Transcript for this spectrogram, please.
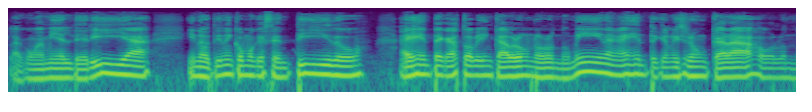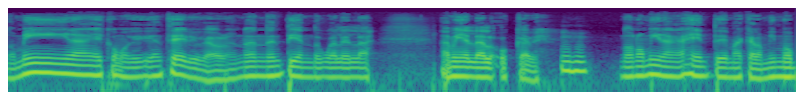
La come mierdería y no tienen como que sentido. Hay gente que actúa bien cabrón, no los nominan. Hay gente que no hicieron un carajo, los nominan. Es como que, en serio, cabrón. No, no entiendo cuál es la, la mierda de los Óscares Ujú. no nominan a gente más que a los mismos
